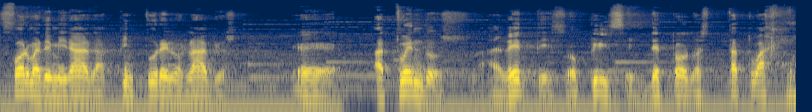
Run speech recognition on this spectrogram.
Forma de mirada, pintura en los labios, eh, atuendos, aretes o pilce, de todo, tatuaje,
